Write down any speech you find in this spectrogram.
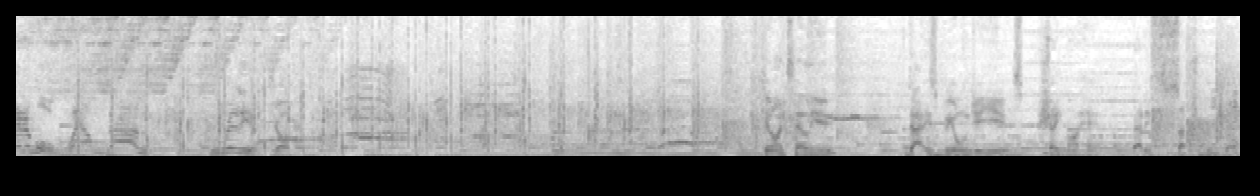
Incredible. Well done. Brilliant job. Can I tell you, that is beyond your years. Shake my hand. That is such a good job.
